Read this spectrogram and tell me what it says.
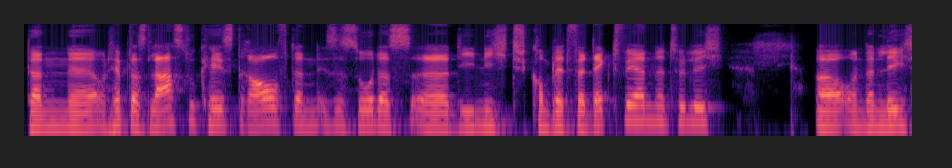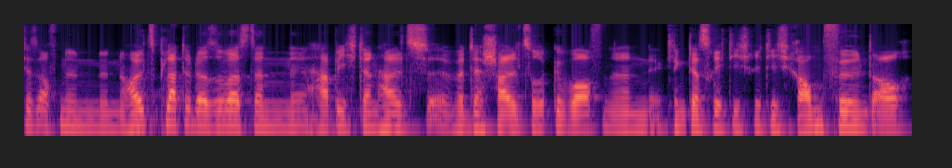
Dann äh, und ich habe das Last Two Case drauf, dann ist es so, dass äh, die nicht komplett verdeckt werden natürlich. Äh, und dann lege ich das auf eine, eine Holzplatte oder sowas, dann habe ich dann halt, äh, wird der Schall zurückgeworfen und dann klingt das richtig, richtig raumfüllend auch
